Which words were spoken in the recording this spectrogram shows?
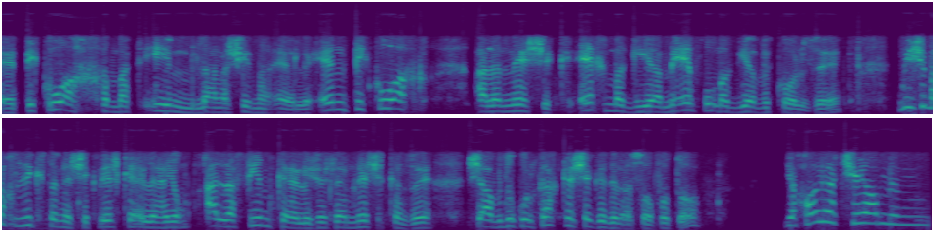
אה, פיקוח מתאים לאנשים האלה, אין פיקוח על הנשק, איך מגיע, מאיפה הוא מגיע וכל זה. מי שמחזיק את הנשק, ויש כאלה היום אלפים כאלה שיש להם נשק כזה, שעבדו כל כך קשה כדי לאסוף אותו, יכול להיות שהיום הם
